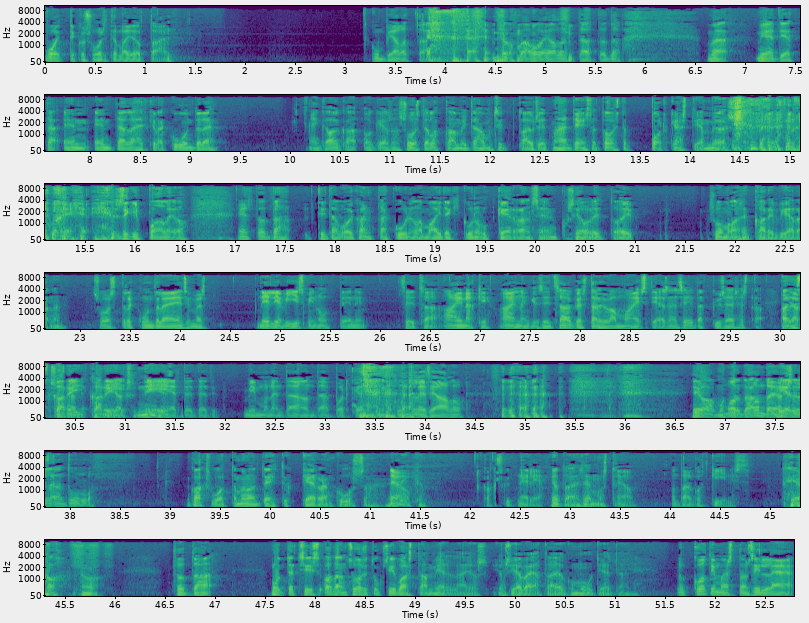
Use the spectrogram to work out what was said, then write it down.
Voitteko suositella jotain? Kumpi aloittaa? no mä voin aloittaa. Tota. Mä mietin, että en, en tällä hetkellä kuuntele enkä oikein, oikein osaa suositellakaan mitään, mutta sitten tajusin, että mä tein sitä toista podcastia myös, sekin paljon. Että tota, sitä voi kannattaa kuunnella. Mä oon itsekin kuunnellut kerran sen, kun siellä oli toi suomalaisen Karin vieraana. Suosittele kuuntelee ensimmäiset neljä, viisi minuuttia, niin siitä saa ainakin, ainakin. Siitä saa oikeastaan hyvän maistia sen siitä kyseisestä Tai jos Kari, Kari niin, jakso, niin, niin, niin että, että, että, millainen tämä on tämä podcast, niin kuuntelee se alun. Joo, mutta Mon, tota, monta mielellä- on tullut? Kaksi vuotta me ollaan tehty kerran kuussa. Joo, elikkä 24. Jotain semmoista. Joo, otan kohta kiinni. joo, joo. Tota, mutta et siis otan suosituksia vastaan mielellään, jos, jos jäväjä tai joku muu tietää. Niin. No kotimaista on silleen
